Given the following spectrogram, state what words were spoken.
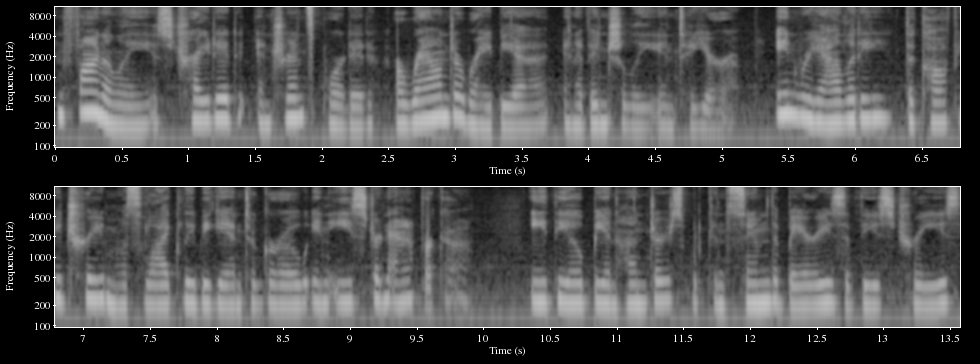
and finally is traded and transported around Arabia and eventually into Europe. In reality, the coffee tree most likely began to grow in eastern Africa. Ethiopian hunters would consume the berries of these trees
